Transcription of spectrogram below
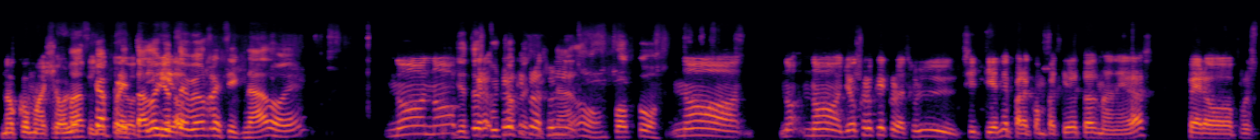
no como a Pues Cholos. más que apretado, yo te veo resignado, ¿eh? No, no, Yo te creo, escucho creo que Cruz Azul resignado un poco. no, no, no, yo creo que Cruz Azul sí tiene para competir de todas maneras, pero pues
